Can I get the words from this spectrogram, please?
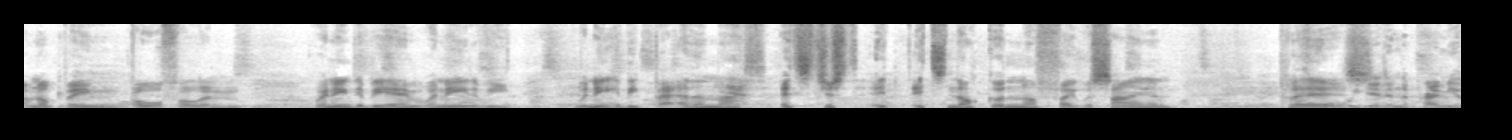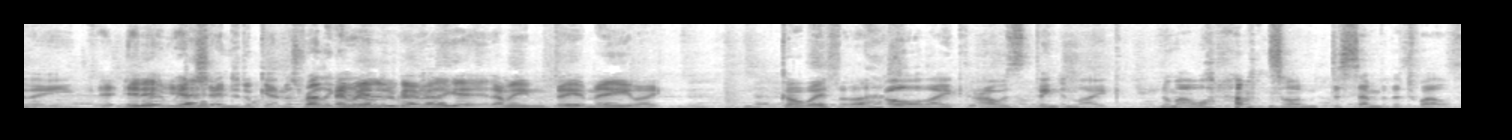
I'm not being awful, and we need to be. aim- We need to be. We need to be better than that. It's just. It, it's not good enough. Like we're signing players. What we did in the Premier League, It- it- which yeah. ended up getting us relegated. and we ended up getting relegated. I mean, dear me, like, can't wait for that. Oh, like I was thinking, like no matter what happens on December the twelfth,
